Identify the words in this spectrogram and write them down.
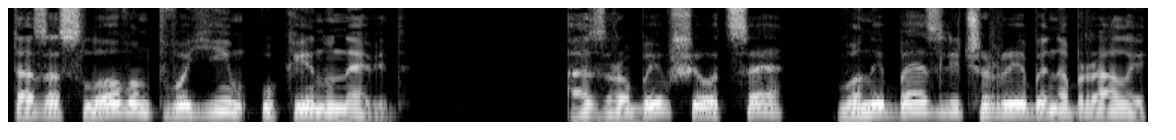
та за словом твоїм укину невід. А зробивши оце, вони безліч риби набрали,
